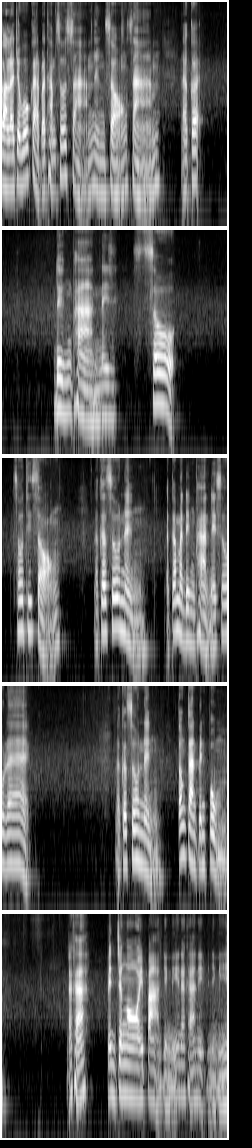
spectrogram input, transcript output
ก่อนเราจะวกกลับเราทำโซ่สามหนึ่งสองสามแล้วก็ดึงผ่านในโซ่ โซ่ที่สองแล้วก็โซ่หนึ่งแล้วก็มาดึงผ่านในโซ่แรก แล้วก็โซ่หนึ่งต้องการเป็นปุ่มนะคะ เป็นจะงอยปาดอย่างนี้นะคะนี่เป็นอย่างนี้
